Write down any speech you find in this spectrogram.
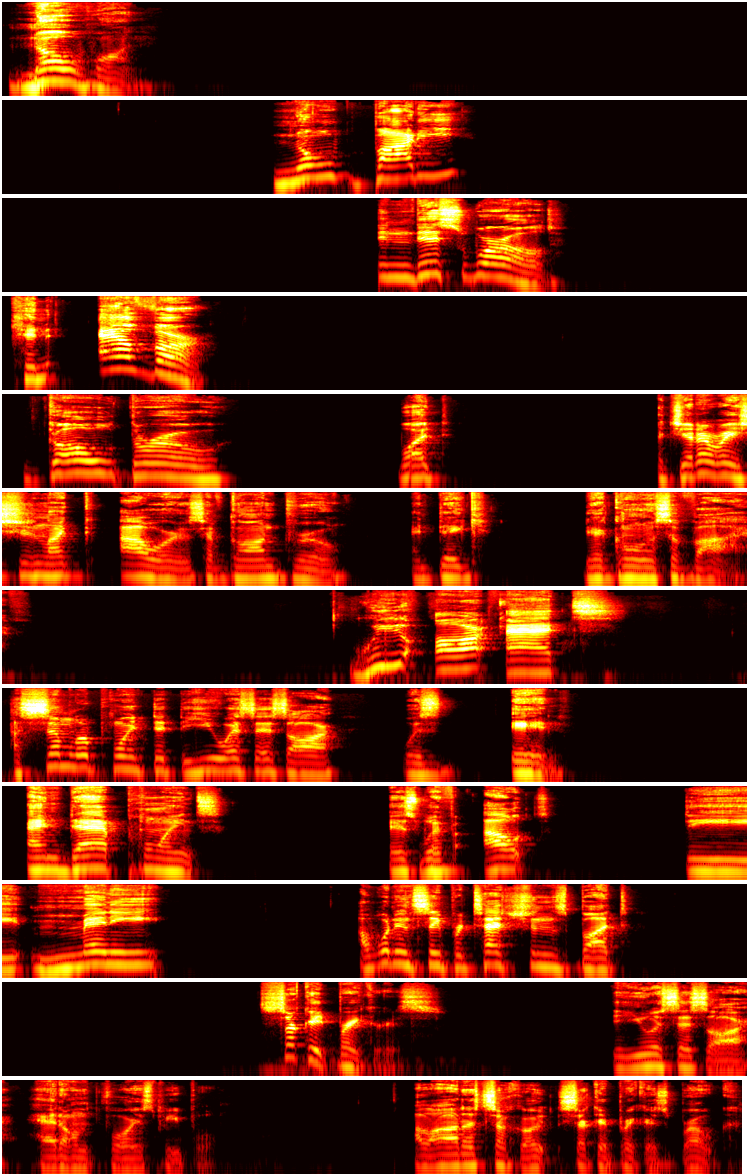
no one nobody in this world can ever go through what a generation like ours have gone through and think they're going to survive. We are at a similar point that the USSR was in. And that point is without the many, I wouldn't say protections, but circuit breakers. The USSR had on for his people. A lot of circuit, breakers broke.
